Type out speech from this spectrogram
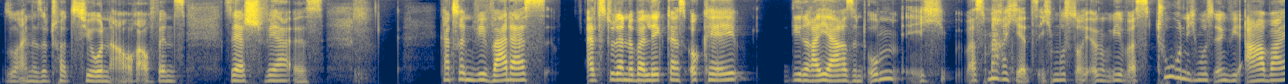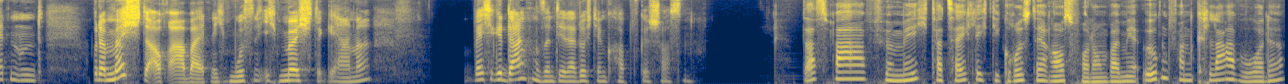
so eine Situation auch, auch wenn es sehr schwer ist. Katrin, wie war das, als du dann überlegt hast, okay, die drei Jahre sind um, ich, was mache ich jetzt? Ich muss doch irgendwie was tun, ich muss irgendwie arbeiten und oder möchte auch arbeiten. Ich muss nicht, ich möchte gerne. Welche Gedanken sind dir da durch den Kopf geschossen? Das war für mich tatsächlich die größte Herausforderung, weil mir irgendwann klar wurde,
